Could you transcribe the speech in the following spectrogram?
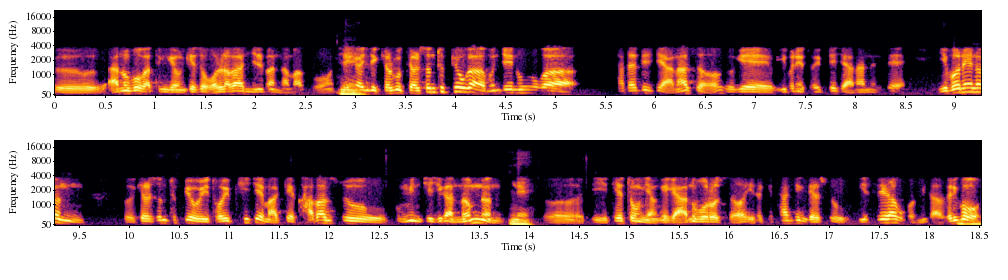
그 안 후보 같은 경우는 계속 올라가는 일만 남았고 저희가 네. 이제 결국 결선 투표가 문재인 후보가 받아들이지 않아서 그게 이번에 도입되지 않았는데 이번에는 그 결선 투표의 도입 취지에 맞게 과반수 국민 지지가 넘는 네. 어, 이 대통령, 에게 안 후보로서 이렇게 탄생될 수 있으리라고 봅니다. 그리고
